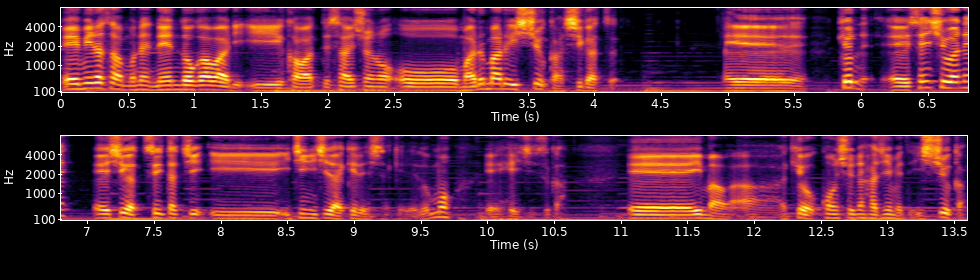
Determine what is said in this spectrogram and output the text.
え、皆さんもね、年度代わり変わって最初の、丸々1週間4月、えー、去年、えー、先週はね、4月1日、1日だけでしたけれども、えー、平日が。えー、今は、今日、今週ね、初めて1週間、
